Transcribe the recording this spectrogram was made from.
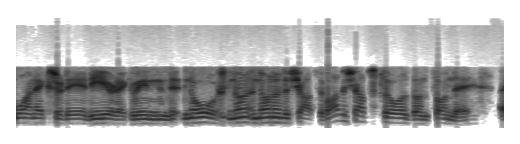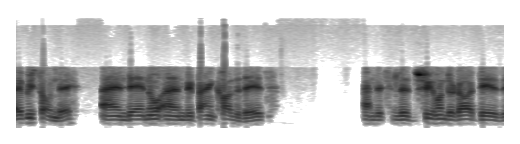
one extra day in the year. Like I mean, no, none, none of the shops. If all the shops closed on Sunday, every Sunday, and then and the bank holidays, and this is the three hundred odd days,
